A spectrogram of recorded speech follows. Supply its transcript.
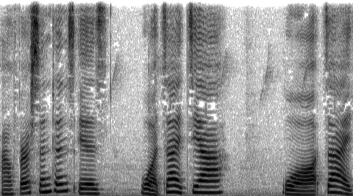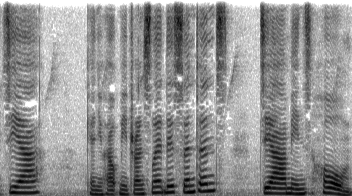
Our first sentence is 我在家我在家 Can you help me translate this sentence? 家 means home.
